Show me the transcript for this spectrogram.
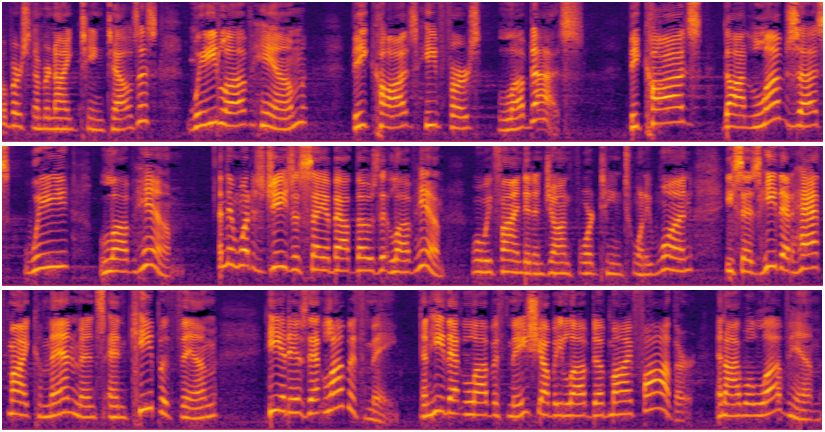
Well, verse number 19 tells us we love Him because He first loved us. Because God loves us, we love Him. And then what does Jesus say about those that love Him? Well, we find it in John 14, 21. He says, He that hath my commandments and keepeth them, he it is that loveth me. And he that loveth me shall be loved of my Father, and I will love him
